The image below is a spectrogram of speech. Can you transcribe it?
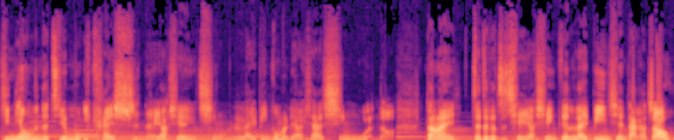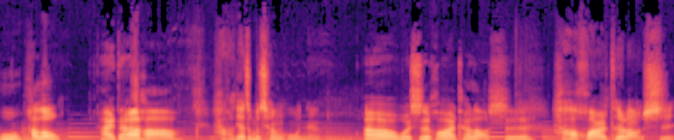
今天我们的节目一开始呢，要先请我们的来宾跟我们聊一下新闻哦。当然，在这个之前，要先跟来宾先打个招呼，Hello，嗨，大家好，好，要怎么称呼呢？啊，uh, 我是华尔特老师。好，华尔特老师，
